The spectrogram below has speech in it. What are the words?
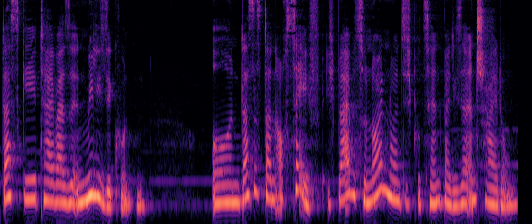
Das geht teilweise in Millisekunden. Und das ist dann auch safe. Ich bleibe zu 99 Prozent bei dieser Entscheidung.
